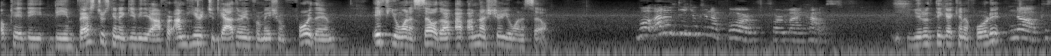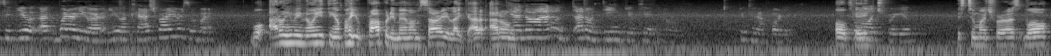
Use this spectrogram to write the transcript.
Okay, the, the investor's going to give you the offer. I'm here to gather information for them. If you want to sell, though, I'm not sure you want to sell. Well, I don't think you can afford for my house. You don't think I can afford it? No, because if you, uh, what are you? Are you a cash buyer or what? Well, I don't even know anything about your property, ma'am. I'm sorry. Like, I, I don't. Yeah, no, I don't. I don't think you can. Um, you can afford it. okay. Too much for you. It's too much for us. Well,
